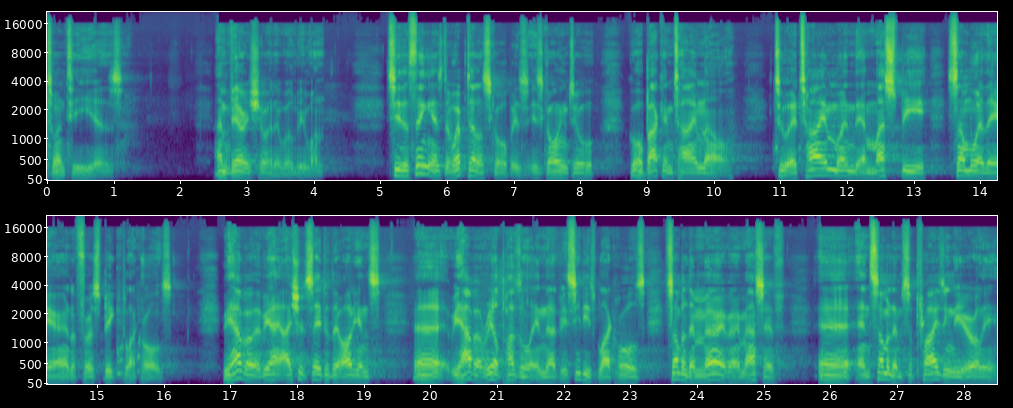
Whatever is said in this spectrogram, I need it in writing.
20 years. I'm very sure there will be one. See, the thing is, the Webb telescope is, is going to go back in time now to a time when there must be somewhere there the first big black holes. We have a, we ha- I should say to the audience, uh, we have a real puzzle in that we see these black holes, some of them very, very massive, uh, and some of them surprisingly early.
